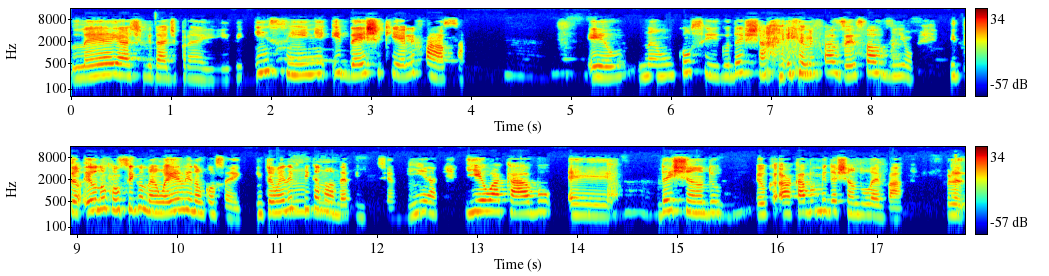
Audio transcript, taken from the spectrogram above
leia a atividade para ele, ensine e deixe que ele faça. Eu não consigo deixar ele fazer sozinho. Então, eu não consigo, não, ele não consegue. Então, ele fica numa Uhum. dependência minha e eu acabo é, deixando, eu acabo me deixando levar. Pra-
